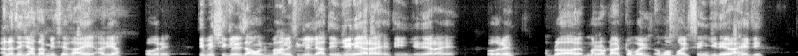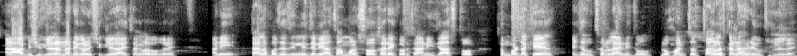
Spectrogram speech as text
आणि त्याची आता मिसेस आहे आर्या वगैरे ती बी शिकलेली जाऊन चांगली शिकलेली. आता इंजिनियर आहे ती इंजिनियर आहे वगैरे. आपला मला वाटतं ऑटोमोबाईल मोबाईल्स इंजिनियर आहे ती. आणि हा बी शिकलेला नाटेकर शिकलेला आहे चांगला वगैरे. आणि चांगल्या पद्धतीने त्यांनी आता आम्हाला सहकार्य करतो आणि जास्त तो शंभर टक्के याच्यात उतरला आहे आणि तो लोकांचं चांगलंच करण्यासाठी उतरलेला आहे.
